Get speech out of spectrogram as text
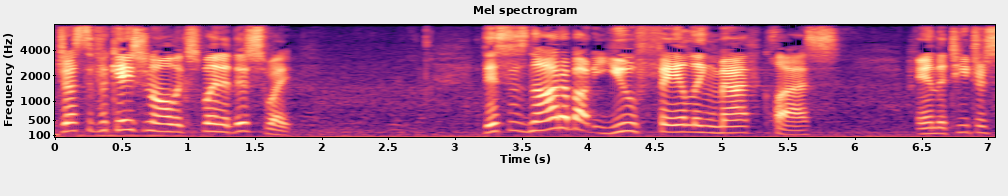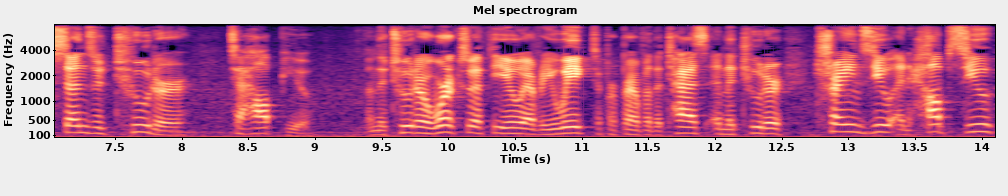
Justification, I'll explain it this way. This is not about you failing math class and the teacher sends a tutor to help you. And the tutor works with you every week to prepare for the test, and the tutor trains you and helps you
